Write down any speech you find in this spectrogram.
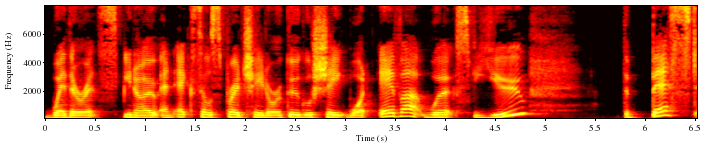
whether it's, you know, an Excel spreadsheet or a Google sheet, whatever works for you. The best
